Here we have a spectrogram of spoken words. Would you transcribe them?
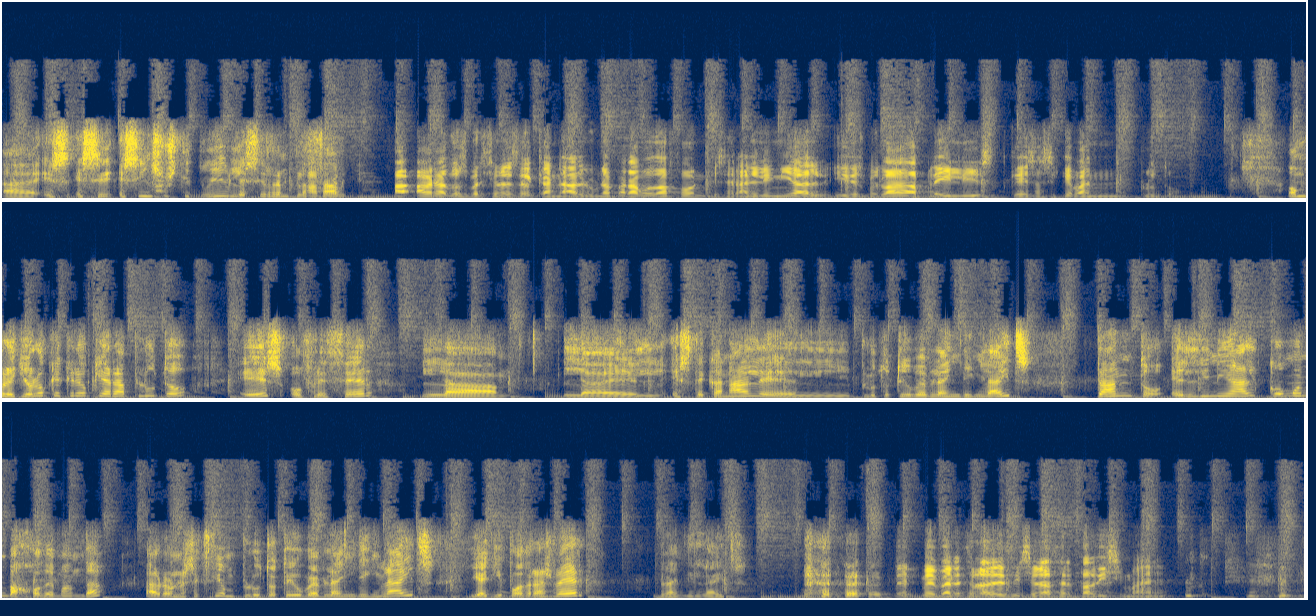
ah, es, es- es insustituible, es irreemplazable. Ha- Habrá dos versiones del canal, una para Vodafone que será en lineal y después la playlist que es así que va en Pluto. Hombre, yo lo que creo que hará Pluto es ofrecer la, la- el- este canal, el Pluto TV Blinding Lights, tanto en lineal como en bajo demanda. habrá una sección Pluto TV Blinding Lights y allí podrás ver Blinding Lights. Me, me parece una decisión acertadísima, ¿eh?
